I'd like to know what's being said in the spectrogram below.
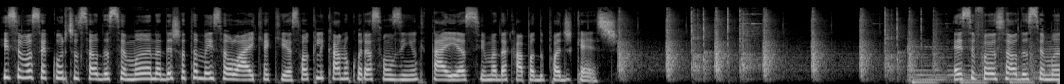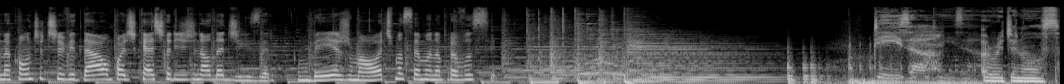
E se você curte o céu da semana, deixa também seu like aqui, é só clicar no coraçãozinho que está aí acima da capa do podcast. Esse foi o Céu da Semana com Titi um podcast original da Deezer. Um beijo, uma ótima semana para você. Deezer. Originals.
